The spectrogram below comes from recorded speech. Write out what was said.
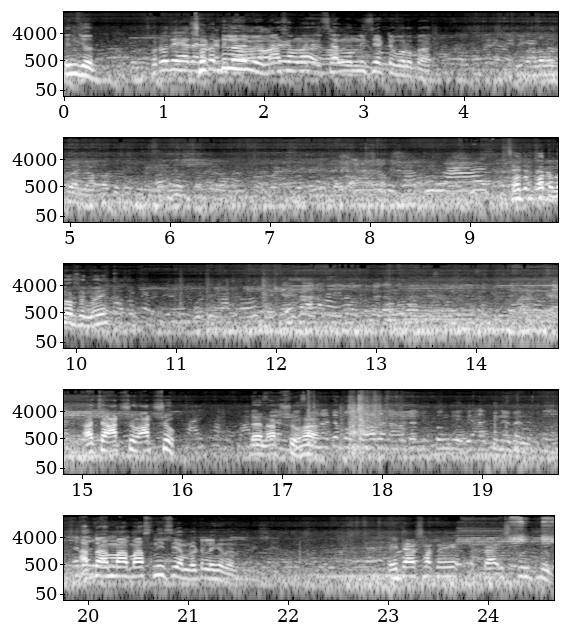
তিনজন। ছোট দিলে হইবে মাছ আমরা স্যালমন নিছি একটা বড়টা কত কত ধরছেন ভাই? আচ্ছা আটশো আটশো। দেন আটশো হ্যাঁ। আর আপনার মা- মাছ নিছি আমরা ওটা লিখে দেন। এটার সাথে একটা স্কুল নিব।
